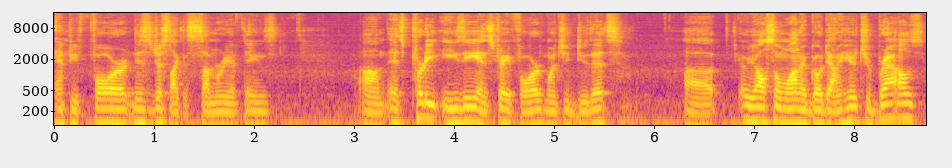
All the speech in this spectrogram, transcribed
MP4, this is just like the summary of things. Um, it's pretty easy and straightforward once you do this. Uh, you also want to go down here to browse,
